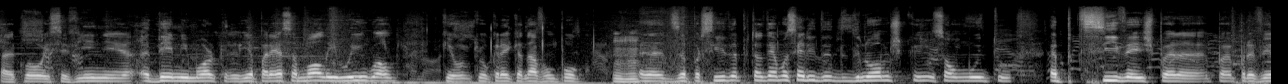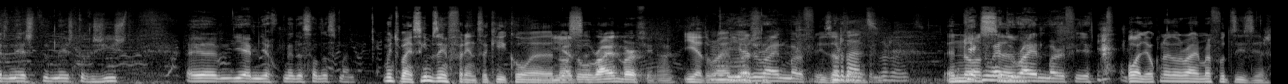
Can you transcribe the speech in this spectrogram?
a Chloe Sevigny, a Demi Moore que reaparece, a Molly Ringwald, que eu, que eu creio que andava um pouco uhum. uh, desaparecida. Portanto, é uma série de, de, de, nomes que são muito apetecíveis para, para, para ver neste, neste registro uh, e é a minha recomendação da semana. Muito bem, seguimos em frente aqui com a e nossa... é do Ryan Murphy, não é? E é do Ryan e Murphy. é do Ryan Murphy. Exatamente. Verdade, verdade. A o nossa... que é que não é do Ryan Murphy? Olha, o que não é do Ryan Murphy vou-te dizer.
